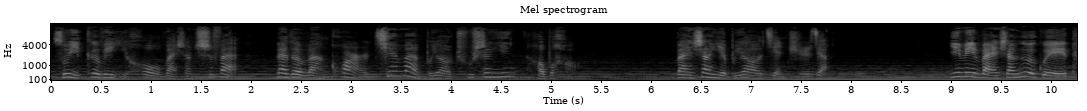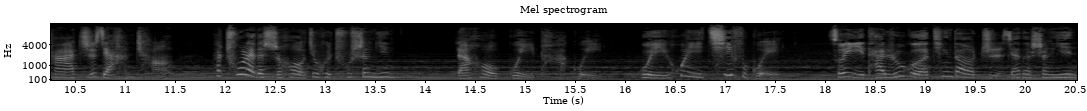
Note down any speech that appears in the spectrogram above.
所以各位以后晚上吃饭，那个碗筷千万不要出声音，好不好？晚上也不要剪指甲，因为晚上恶鬼他指甲很长，他出来的时候就会出声音，然后鬼怕鬼，鬼会欺负鬼，所以他如果听到指甲的声音。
